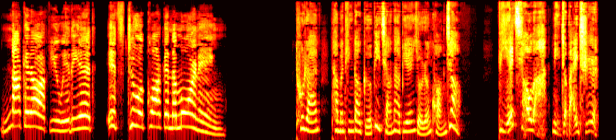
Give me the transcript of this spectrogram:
Knock it off, you idiot! It's two o'clock in the morning! 突然，他们听到隔壁墙那边有人狂叫：“别敲了，你这白痴！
